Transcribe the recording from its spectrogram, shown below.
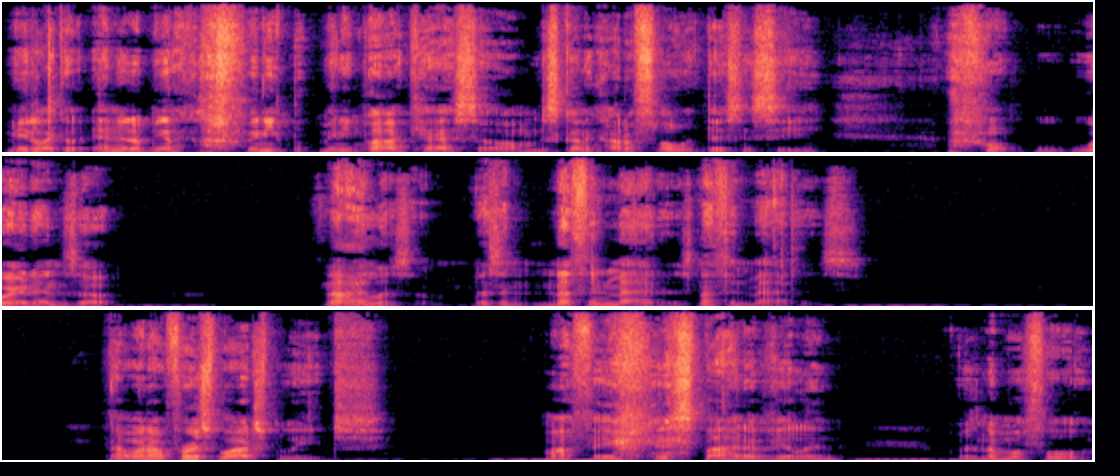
Made it like a, ended up being like a mini mini podcast. So I'm just gonna kind of flow with this and see where it ends up. Nihilism doesn't. Nothing matters. Nothing matters. Now, when I first watched Bleach, my favorite Espada villain was number four,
